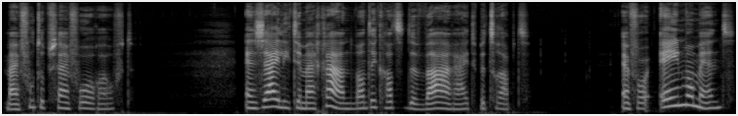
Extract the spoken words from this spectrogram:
mijn voet op zijn voorhoofd. En zij lieten mij gaan, want ik had de waarheid betrapt. En voor één moment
